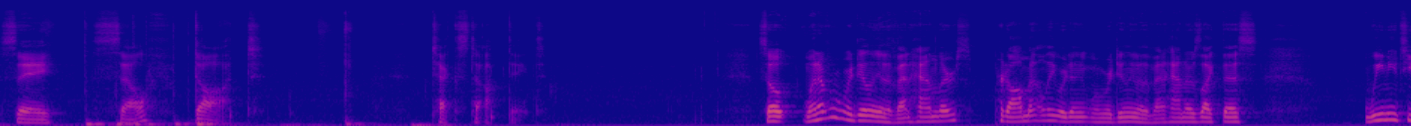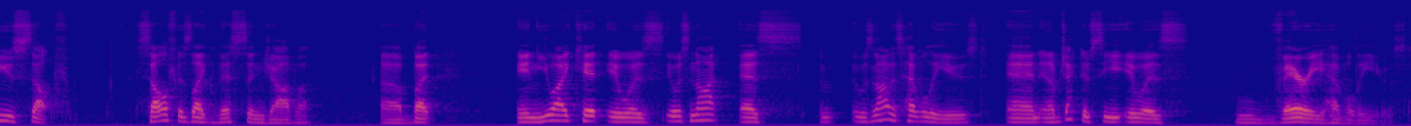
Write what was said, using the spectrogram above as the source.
say self dot text to update. So whenever we're dealing with event handlers, predominantly we're doing when we're dealing with event handlers like this, we need to use self. Self is like this in Java, uh, but in UIKit, it was it was not as it was not as heavily used, and in Objective C, it was very heavily used.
